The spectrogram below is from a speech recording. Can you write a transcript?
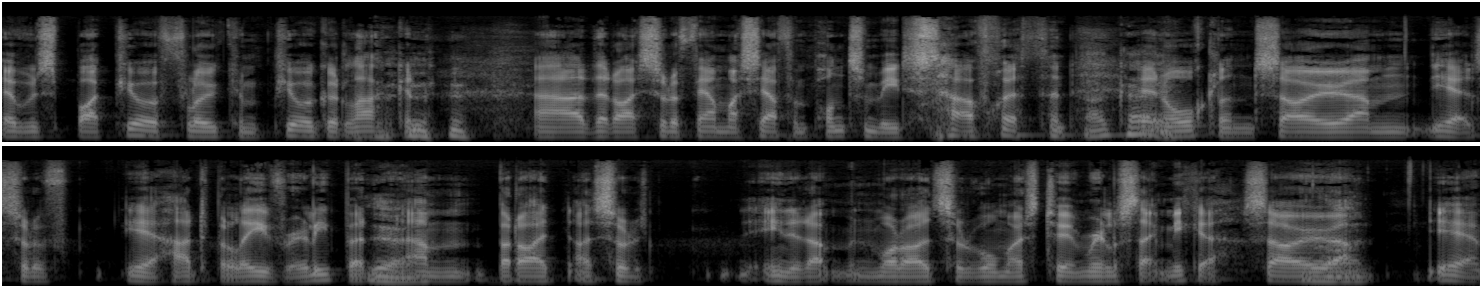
it was by pure fluke and pure good luck, and uh, that I sort of found myself in Ponsonby to start with, and Okay. in Auckland. So um, yeah, it's sort of yeah hard to believe really, but Yeah. um, but I, I sort of ended up in what I'd sort of almost term real estate mecca. So um, yeah,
